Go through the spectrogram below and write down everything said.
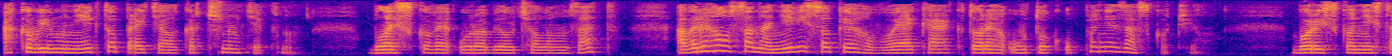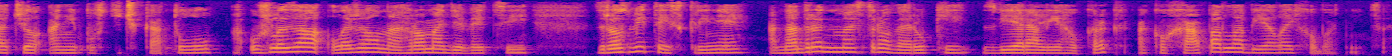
ako by mu niekto preťal krčnú tepnu. Bleskové urobil čelom zad a vrhol sa na nevysokého vojaka, ktorého útok úplne zaskočil. Borisko nestačil ani pustiť škatulu a už ležal, ležal na hromade vecí z rozbitej skrine a nadrodmajstrové ruky zvierali jeho krk ako chápadla bielej chobotnice.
